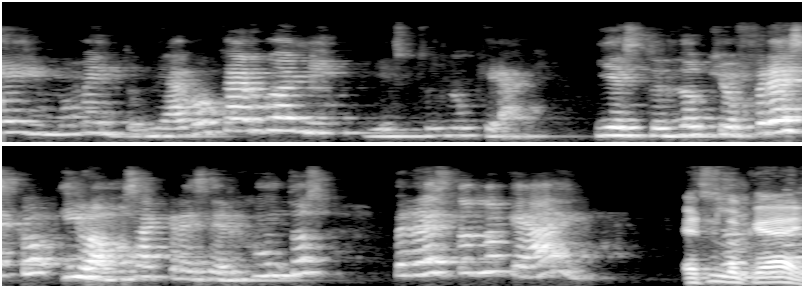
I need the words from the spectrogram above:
hey, un momento, me hago cargo de mí y esto es lo que hay. Y esto es lo que ofrezco y vamos a crecer juntos, pero esto es lo que hay. Eso es lo que hay.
